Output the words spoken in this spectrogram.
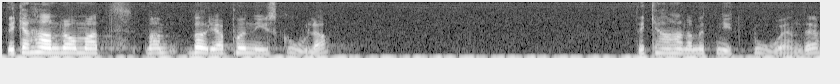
Det kan handla om att man börjar på en ny skola. Det kan handla om ett nytt boende.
